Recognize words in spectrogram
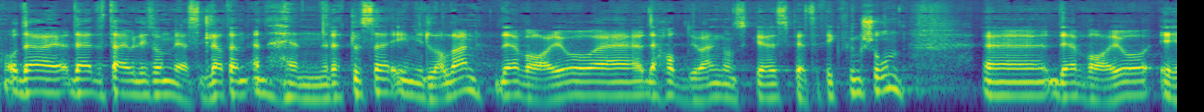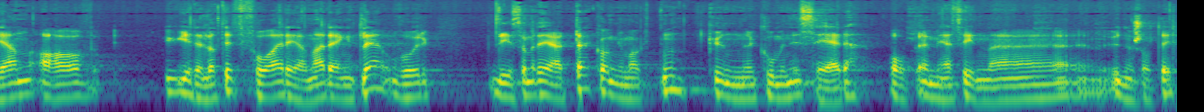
og det, det, dette er jo litt sånn vesentlig at en, en, henrettelse i middelalderen det, jo, det hadde jo en ganske spesifikk funksjon. Det var jo en av relativt få arenaer egentlig hvor de som regjerte, kongemakten, kunne kommunisere med sine undersåtter.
